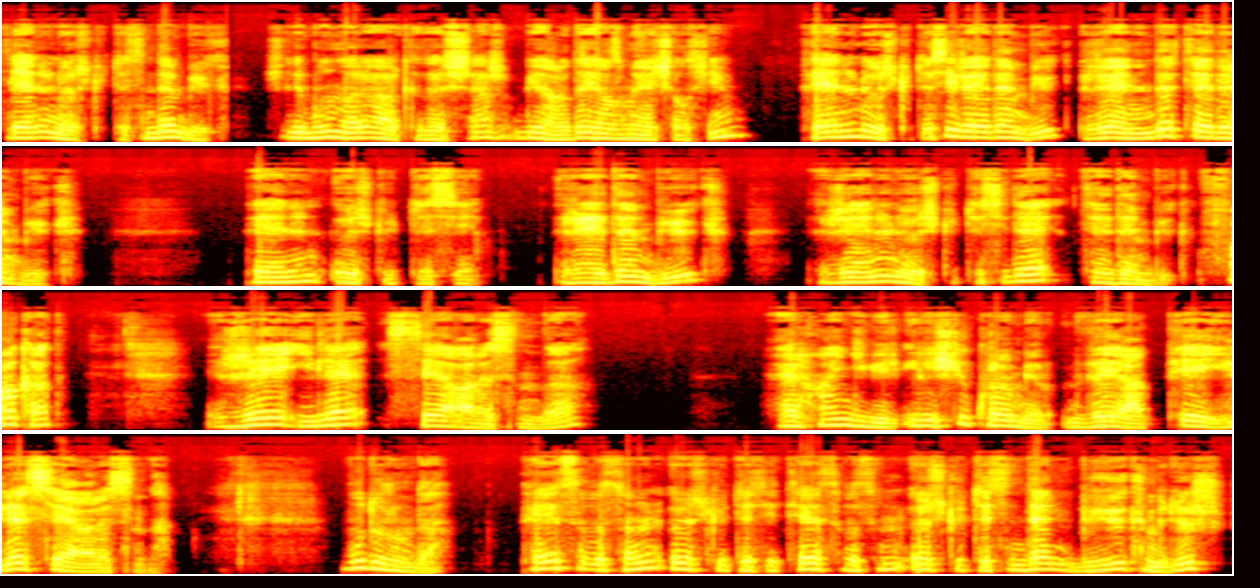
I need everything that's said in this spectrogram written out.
T'nin öz kütlesinden büyük. Şimdi bunları arkadaşlar bir arada yazmaya çalışayım. P'nin öz kütlesi R'den büyük. R'nin de T'den büyük. P'nin öz kütlesi R'den büyük. R'nin öz kütlesi de T'den büyük. Fakat R ile S arasında herhangi bir ilişki kuramıyorum veya P ile S arasında. Bu durumda P sıvısının öz kütlesi T sıvısının öz kütlesinden büyük müdür?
